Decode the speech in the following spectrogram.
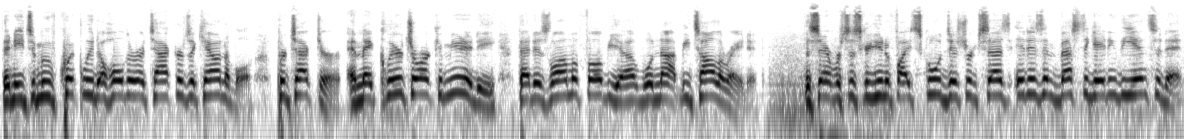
They need to move quickly to hold her attackers accountable, protect her, and make clear to our community that Islamophobia will not be tolerated. The San Francisco Unified School District says it is investigating the incident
